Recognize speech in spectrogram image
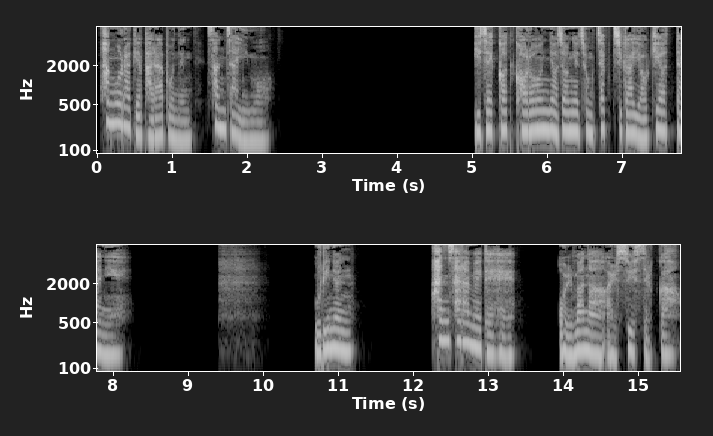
황홀하게 바라보는 선자 이모. 이제껏 걸어온 여정의 종착지가 여기였다니. 우리는 한 사람에 대해 얼마나 알 수 있을까?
